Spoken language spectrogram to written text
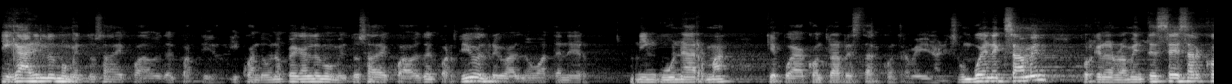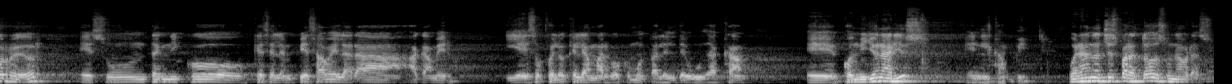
pegar en los momentos adecuados del partido. Y cuando uno pega en los momentos adecuados del partido, el rival no va a tener ningún arma que pueda contrarrestar contra Millonarios. Un buen examen, porque normalmente César Corredor es un técnico que se le empieza a velar a, Gamero, y eso fue lo que le amargó como tal el debut acá eh, con Millonarios en el Campín. Buenas noches para todos, un abrazo.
